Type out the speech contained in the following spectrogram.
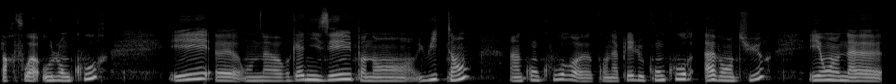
parfois au long cours. Et euh, on a organisé pendant huit ans un concours euh, qu'on appelait le concours aventure. Et on a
